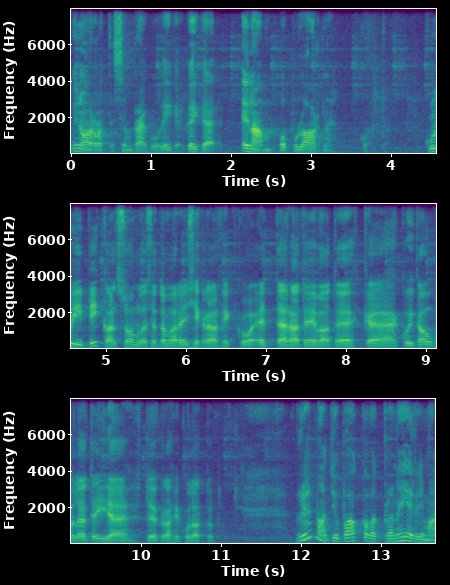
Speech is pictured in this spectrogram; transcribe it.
minu arvates see on praegu kõige, kõige enam populaarne kui pikalt soomlased oma reisigraafiku ette ära teevad, ehk kui kaugele teie töögraafik ulatub? Rühmad juba hakkavad planeerima,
